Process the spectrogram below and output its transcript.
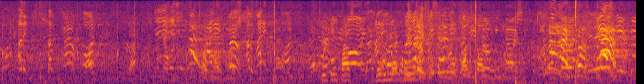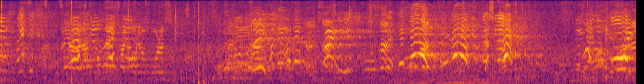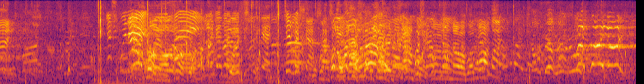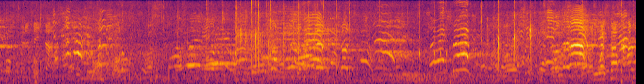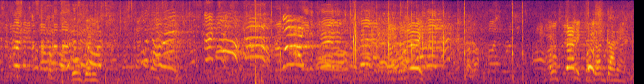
Two deep pass. The out ball. Talking coach. Come on, And again. Pressure. Down, boy. Going on, Noah. Well, watch. Go on, Jenny. Danny. Come on, Danny, push. Done, Danny.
